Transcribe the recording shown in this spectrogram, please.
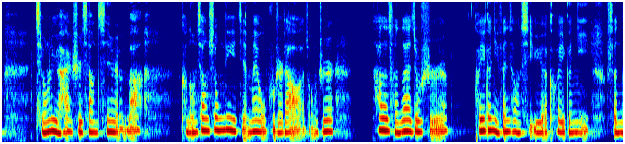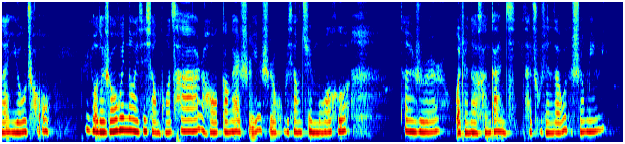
情侣还是像亲人吧，可能像兄弟姐妹，我不知道啊。总之，他的存在就是可以跟你分享喜悦，可以跟你分担忧愁。有的时候会闹一些小摩擦，然后刚开始也是互相去磨合。但是我真的很感激他出现在我的生命里。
